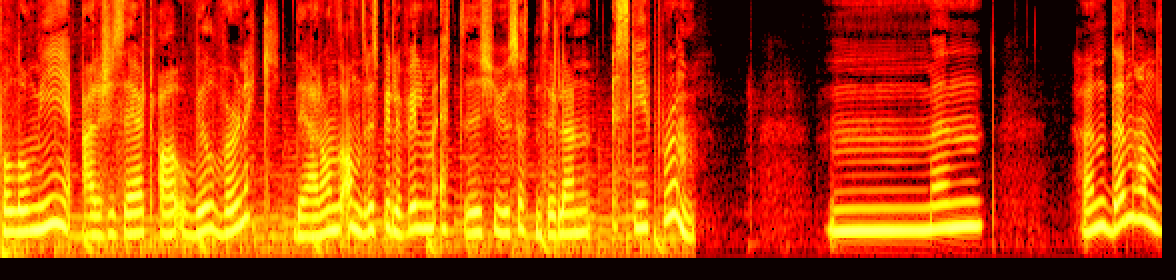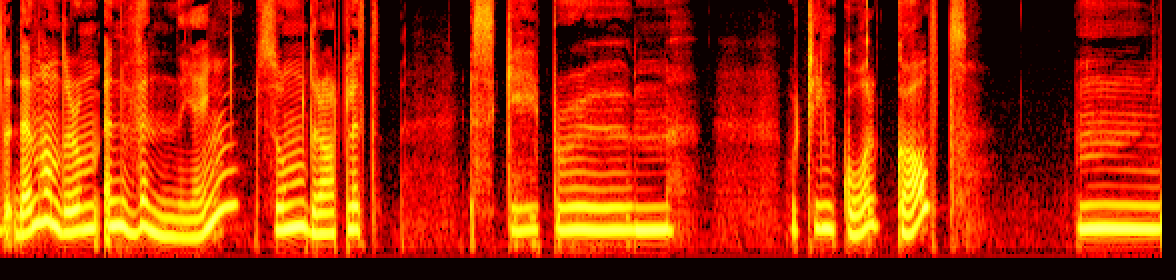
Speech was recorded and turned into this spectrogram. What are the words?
Follow Me er regissert av Will Wernick. Det er hans andre spillefilm etter 2017-thrilleren Escape Room. Mm, Men den handler, den handler om en vennegjeng som drar til et escape room hvor ting går galt. Mm,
